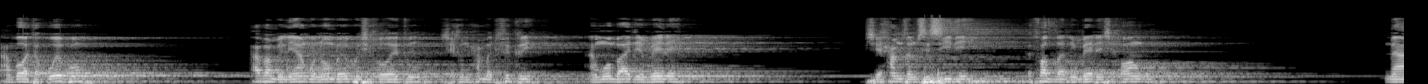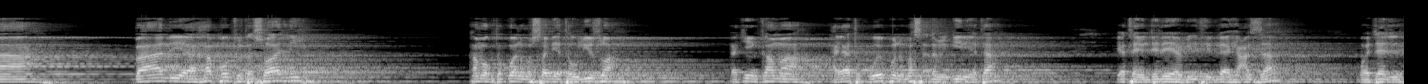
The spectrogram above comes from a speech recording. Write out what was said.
ambao watakuwepo hapa mbele yangu. Naomba yupo shekhe wetu Sheikh Muhammad Fikri, namwomba aje mbele. Sheikh Hamza Msisidi, tafadhali mbele shekhe wangu, na baada ya hapo tutaswali. Kama kutakuwa na maswali yataulizwa, lakini kama hayatakuwepo na masala mengine yata yataendelea biidhnillahi azza wa jalla.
